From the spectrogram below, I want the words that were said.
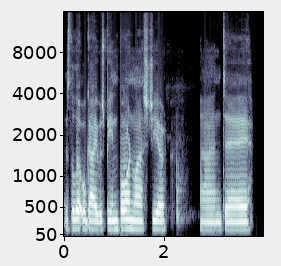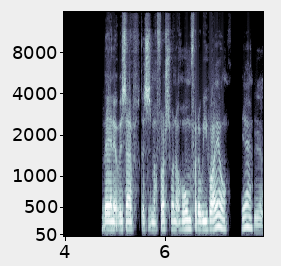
as the little guy was being born last year, and uh, then it was a. This is my first one at home for a wee while. Yeah, Yeah.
